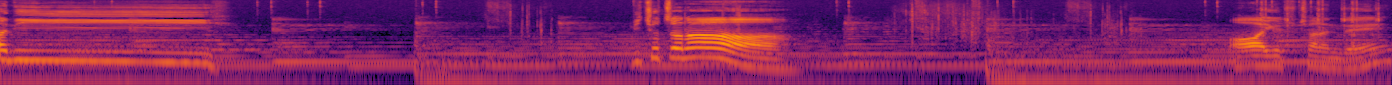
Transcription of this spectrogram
아니! 미쳤잖아 아 이거 좋지 않은데.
